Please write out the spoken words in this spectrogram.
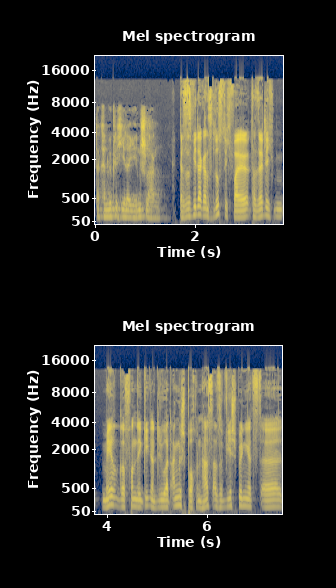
Da kann wirklich jeder jeden schlagen. Das ist wieder ganz lustig, weil tatsächlich mehrere von den Gegnern, die du gerade angesprochen hast, also wir spielen jetzt äh,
